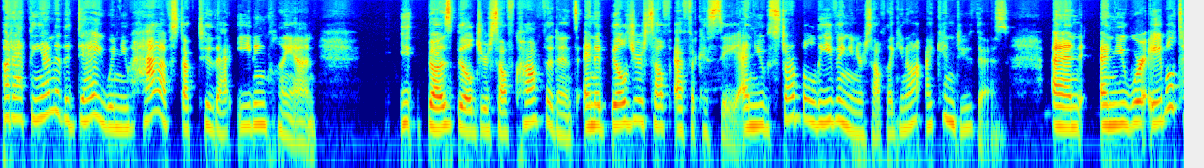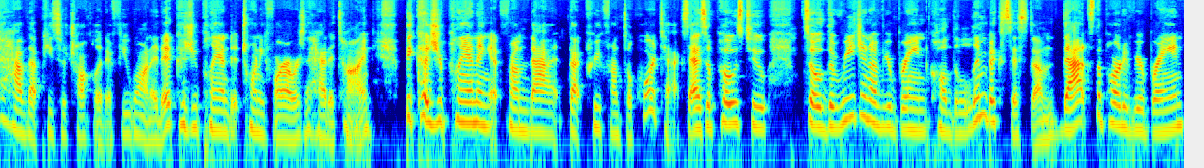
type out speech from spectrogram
But at the end of the day, when you have stuck to that eating plan, it does build your self confidence and it builds your self efficacy and you start believing in yourself like you know what? i can do this and and you were able to have that piece of chocolate if you wanted it because you planned it 24 hours ahead of time because you're planning it from that that prefrontal cortex as opposed to so the region of your brain called the limbic system that's the part of your brain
